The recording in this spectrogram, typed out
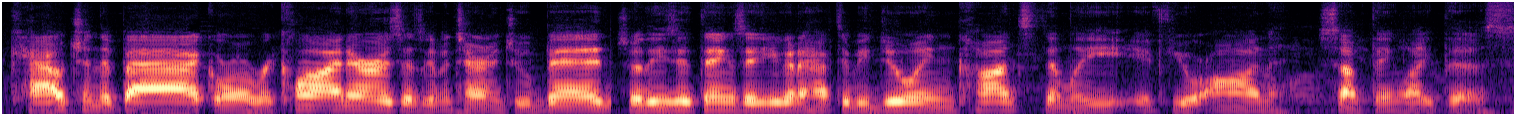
a couch in the back or recliners. that's going to turn into a bed. So these are things that you're going to have to be doing constantly if you're on something like this.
